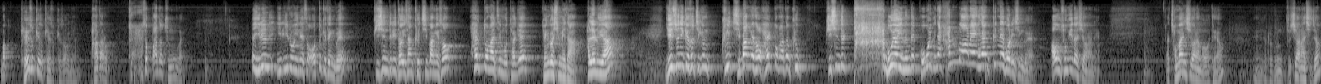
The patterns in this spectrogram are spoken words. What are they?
막 계속해서 계속해서 그냥 바다로 계속 빠져 죽는 거예요. 이런 이로 인해서 어떻게 된 거예요? 귀신들이 더 이상 그 지방에서 활동하지 못하게 된 것입니다. 할렐루야. 예수님께서 지금 그 지방에서 활동하던 그 귀신들 다 모여 있는데 그걸 그냥 한 번에 그냥 끝내 버리신 거예요. 아우 속이 다 시원하네요. 아, 저만 시원한 것 같아요. 예, 여러분도 시원하시죠?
